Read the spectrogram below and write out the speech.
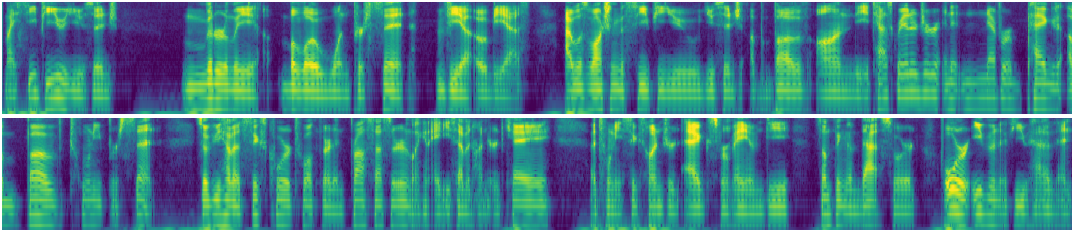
my CPU usage literally below 1% via OBS. I was watching the CPU usage up above on the task manager and it never pegged above 20%. So if you have a 6 core 12 threaded processor like an 8700K, a 2600X from AMD, something of that sort, or even if you have an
